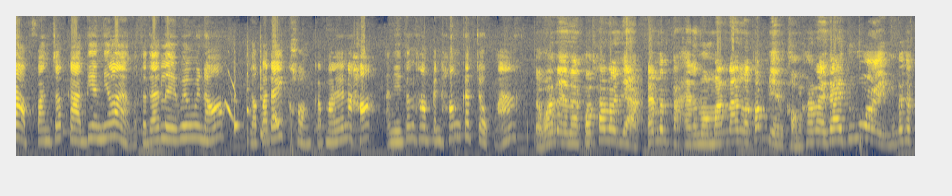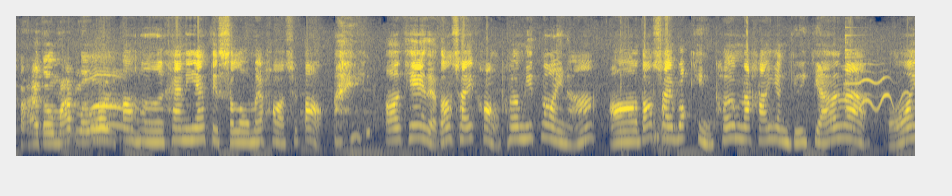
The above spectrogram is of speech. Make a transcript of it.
ดาบฟันเจ้าการเดียนนี่แหละเราจะได้เลเวลไว้เนาะแล้วก็ได้ของกลับมาด้วยนะคะ อันนี้ต้องทำเป็นห้องกระจกนะ แต่ว่าในอนาคตถ้าเราอยากให้มันตายอัตโนมัตินั้นเราก็เปลี่ยนของข้างในได้ด้วย มันก็จะตายอัตโนมัติเลยเออเฮ้อแค่นี้ยังติดสโลว์ไม่พอใช่เปล่าโอเค เดี๋ยวต้องใช้ของเพิ่มนิดหน่อยนะอ๋อต้องใช้บล็อกหินเพิ่มนะคะอย่างยืดยะเลยล่ะโอ้ย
